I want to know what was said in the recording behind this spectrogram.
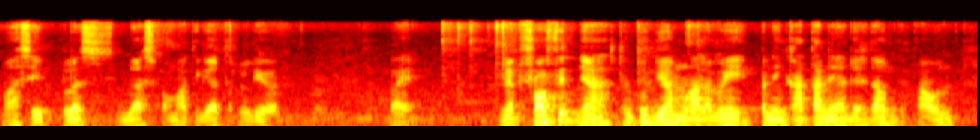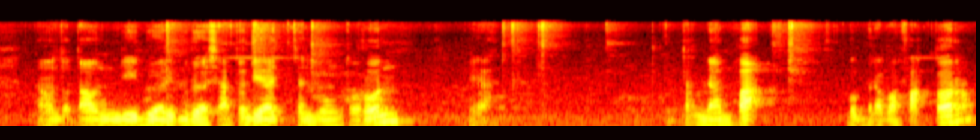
masih plus 11,3 triliun. Baik net profitnya tentu dia mengalami peningkatan ya dari tahun ke tahun. Nah untuk tahun di 2021 dia cenderung turun ya terdampak beberapa faktor.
